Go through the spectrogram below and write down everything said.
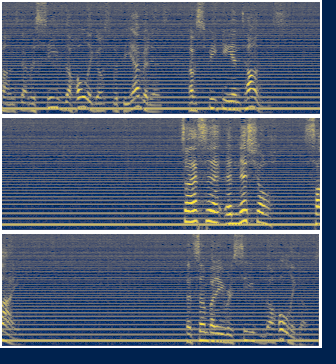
tongues, that received the Holy Ghost with the evidence of speaking in tongues. So that's the initial sign that somebody received the Holy Ghost.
